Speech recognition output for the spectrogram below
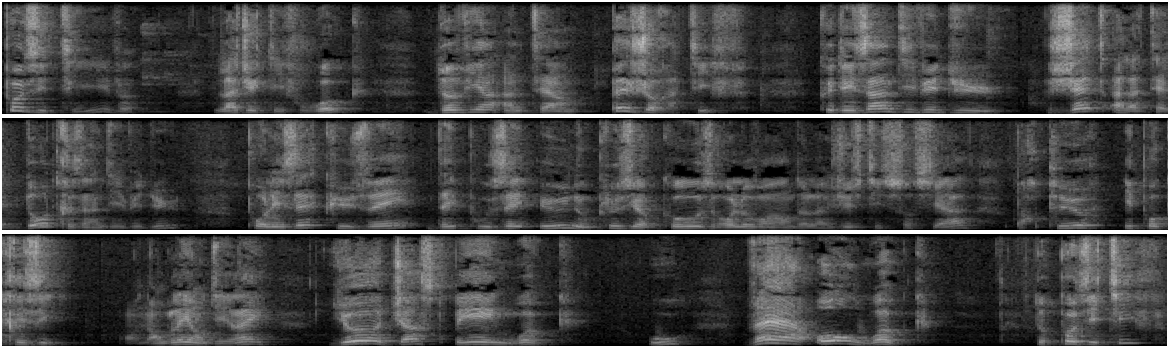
positive, l'adjectif woke devient un terme péjoratif que des individus jettent à la tête d'autres individus pour les accuser d'épouser une ou plusieurs causes relevant de la justice sociale par pure hypocrisie. En anglais, on dirait You're just being woke ou They're all woke. De positif,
